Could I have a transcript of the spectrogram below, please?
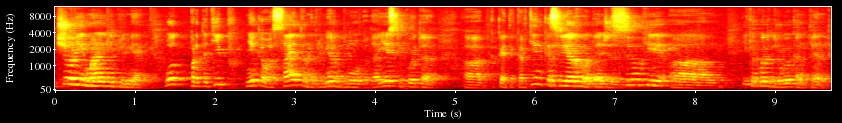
Еще один маленький пример. Вот прототип некого сайта, например, блога. Да, есть какой-то какая-то картинка сверху, опять же ссылки а, и какой-то другой контент.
